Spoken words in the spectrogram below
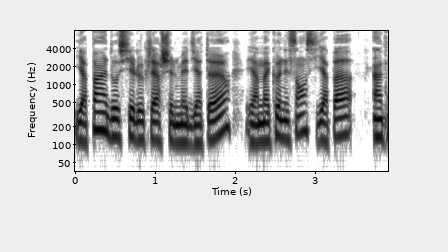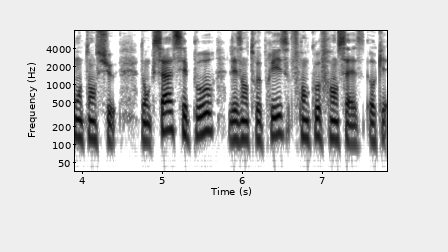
Il n'y a pas un dossier Leclerc chez le médiateur et à ma connaissance, il n'y a pas un contentieux. Donc ça, c'est pour les entreprises franco-françaises. Ok.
